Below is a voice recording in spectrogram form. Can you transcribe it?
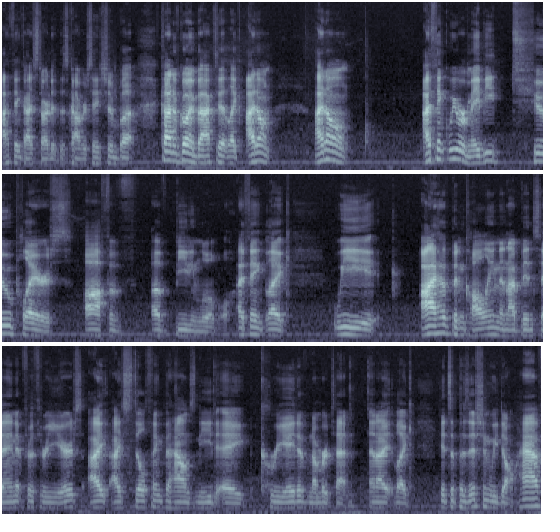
I think I started this conversation, but kind of going back to it, like I don't, I don't, I think we were maybe two players off of of beating Louisville. I think like we. I have been calling and I've been saying it for three years. I, I still think the Hounds need a creative number 10. And I like it's a position we don't have.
